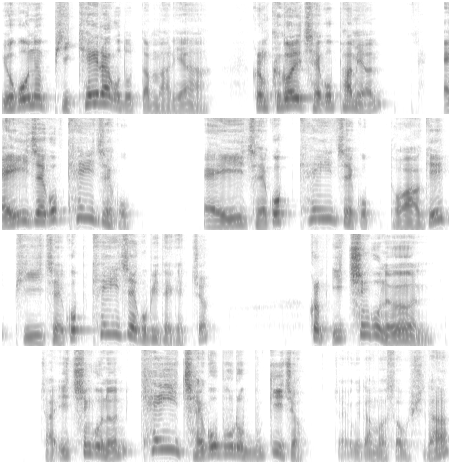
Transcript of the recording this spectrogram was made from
요거는 bk라고 뒀단 말이야. 그럼 그걸 제곱하면 a제곱 k제곱 a제곱 k제곱 더하기 b제곱 k제곱이 되겠죠? 그럼 이 친구는 자, 이 친구는 k제곱으로 묶이죠. 자, 여기다 한번 써 봅시다.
